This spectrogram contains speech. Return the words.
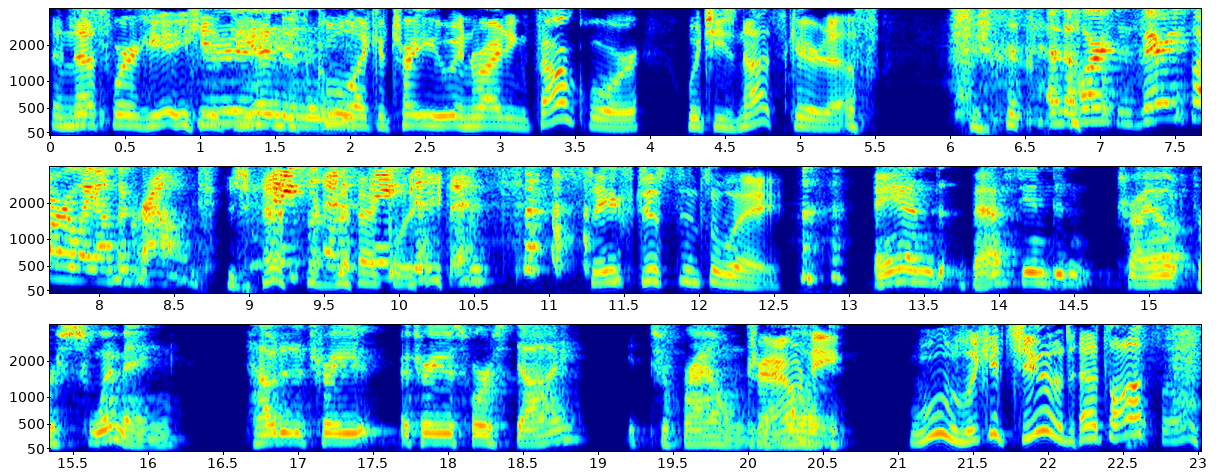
And that's where he, he at the end is cool mm. like Atreyu in riding Falcor, which he's not scared of. and the horse is very far away on the ground. Yes, safe, exactly. safe distance. safe distance away. And Bastian didn't try out for swimming. How did Atreyu, Atreyu's horse die? It drowned. Drowning. Ooh, look at you. That's awesome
